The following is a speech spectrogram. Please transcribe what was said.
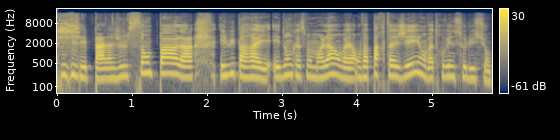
je sais pas là, je le sens pas là et lui pareil. Et donc à ce moment-là, on va on va partager, on va trouver une solution.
